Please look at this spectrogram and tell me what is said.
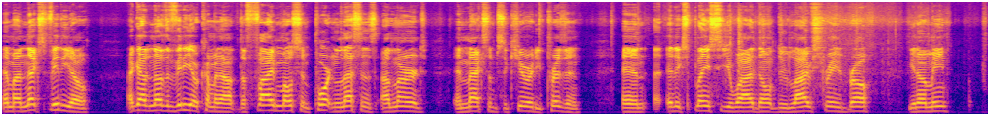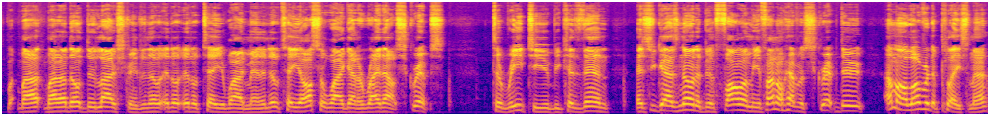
in my next video. I got another video coming out, the five most important lessons I learned in maximum security prison. And it explains to you why I don't do live streams, bro. You know what I mean? But, but I don't do live streams, and it'll, it'll it'll tell you why, man, and it'll tell you also why I got to write out scripts to read to you because then, as you guys know, that have been following me, if I don't have a script, dude, I'm all over the place, man.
